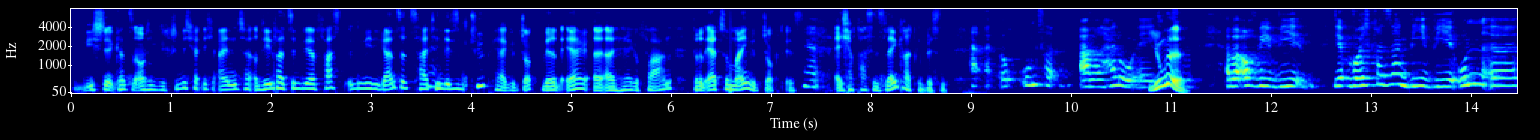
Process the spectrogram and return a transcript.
kannst du dann auch die Geschwindigkeit nicht einschalten? Also jedenfalls sind wir fast irgendwie die ganze Zeit hinter diesem Typ hergejoggt, während er äh, hergefahren, während er zu Main gejoggt ist. Ja. Ey, ich habe fast ins Lenkrad gebissen. Äh, Unver aber hallo, ey. Junge! Aber auch wie, wie, ja, wollte ich gerade sagen, wie, wie, un, äh,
